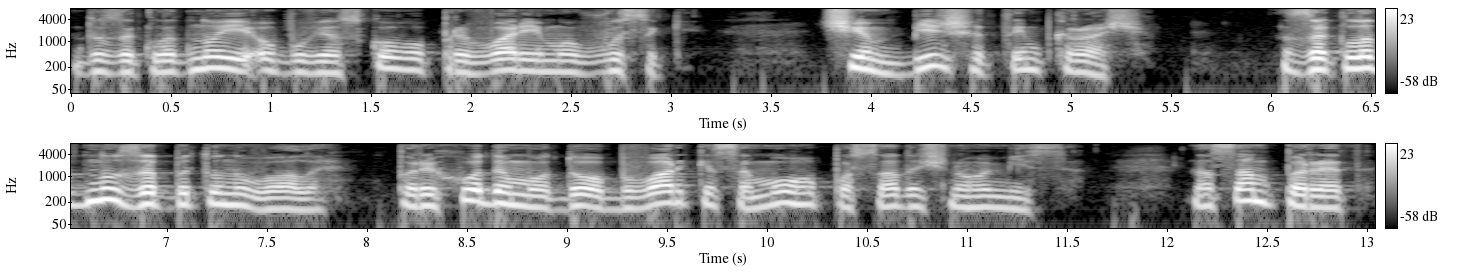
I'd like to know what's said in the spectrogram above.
до закладної обов'язково приварюємо вусики. Чим більше, тим краще. Закладну забетонували. Переходимо до обварки самого посадочного місця. Насамперед,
